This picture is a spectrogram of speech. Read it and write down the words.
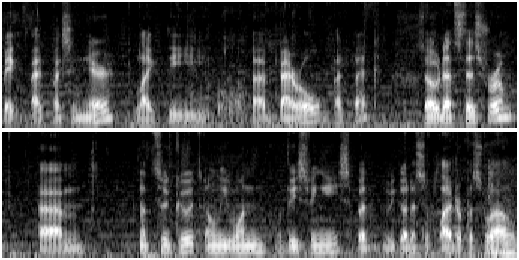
big backpacks in here, like the uh, barrel backpack. So that's this room. Um, not too good, only one of these thingies, but we got a supply drop as well.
